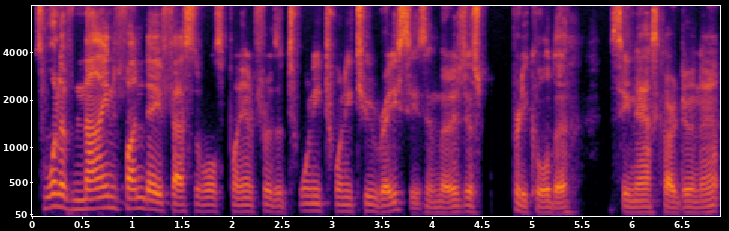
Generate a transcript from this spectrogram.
it's one of nine fun day festivals planned for the 2022 race season, but it's just pretty cool to see NASCAR doing that.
